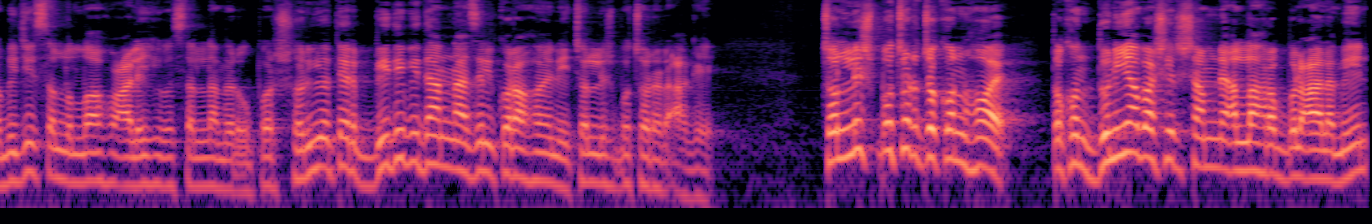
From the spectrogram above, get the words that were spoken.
নবীজি সাল্লাহ আলহি ওসাল্লামের উপর শরীয়তের বিধিবিধান নাজিল করা হয়নি চল্লিশ বছরের আগে। চল্লিশ বছর যখন হয়, তখন দুনিয়াবাসীর সামনে আল্লাহ রব্বুল আলমিন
